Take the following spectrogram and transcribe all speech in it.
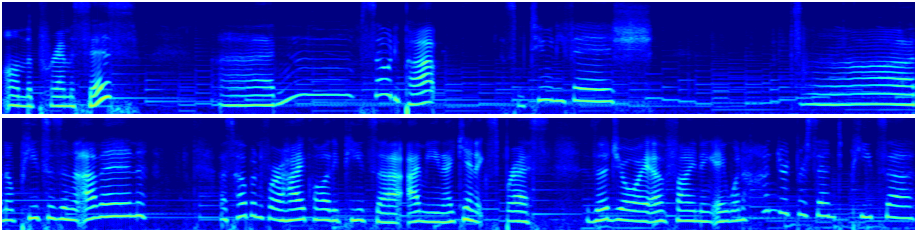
on the premises. Uh, mm, sody pop. Some tuna fish. Uh, no pizzas in the oven. I was hoping for a high quality pizza. I mean, I can't express the joy of finding a 100% pizza,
